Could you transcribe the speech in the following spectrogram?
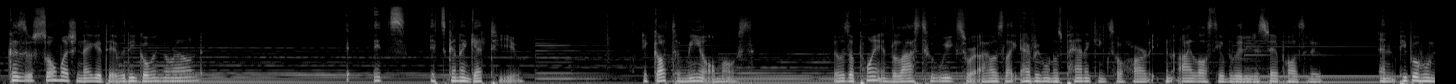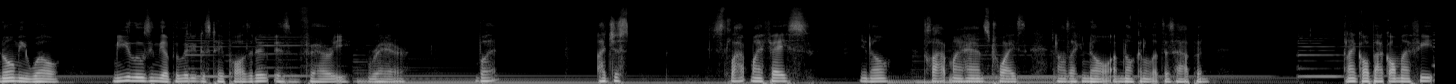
Because there's so much negativity going around. It's it's going to get to you. It got to me almost. There was a point in the last 2 weeks where I was like everyone was panicking so hard, even I lost the ability to stay positive. And people who know me well, me losing the ability to stay positive is very rare. But I just slapped my face, you know, clapped my hands twice, and I was like, no, I'm not gonna let this happen. And I got back on my feet,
